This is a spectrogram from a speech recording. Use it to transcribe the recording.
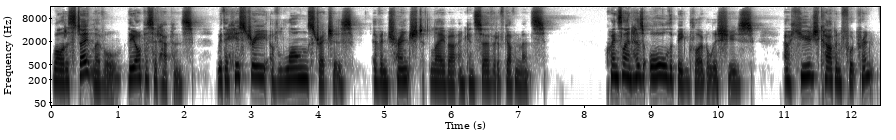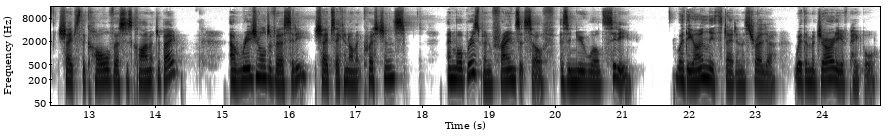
while at a state level, the opposite happens, with a history of long stretches of entrenched Labor and Conservative governments. Queensland has all the big global issues. Our huge carbon footprint shapes the coal versus climate debate. Our regional diversity shapes economic questions. And while Brisbane frames itself as a new world city, we're the only state in Australia where the majority of people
